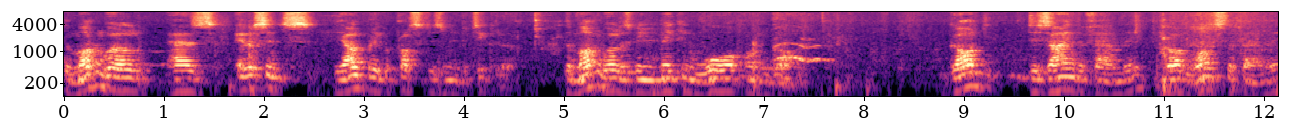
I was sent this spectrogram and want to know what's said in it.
The modern world has, ever since the outbreak of Protestantism in particular, the modern world has been making war on God. God designed the family, God wants the family,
